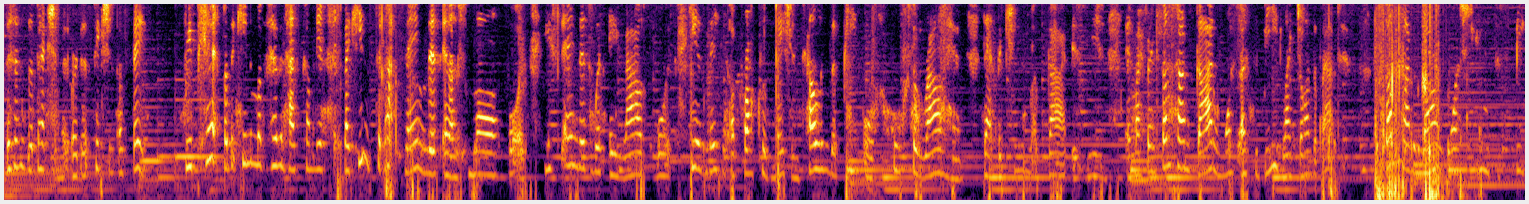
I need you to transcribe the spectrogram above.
This is a depiction or depiction of faith. Repent, for the kingdom of heaven has come near. Like he's not saying this in a small voice. He's saying this with a loud voice. He is making a proclamation, telling the people who surround him that the kingdom of God is near. And my friend, sometimes God wants us to be like John the Baptist. Sometimes God wants you to speak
